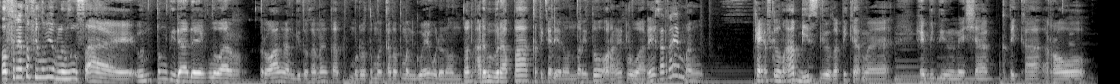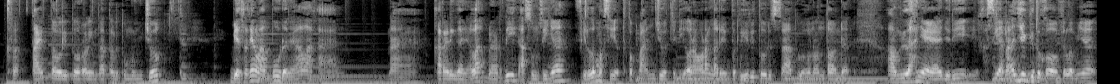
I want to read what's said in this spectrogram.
oh ternyata filmnya belum selesai. Untung tidak ada yang keluar ruangan gitu karena menurut teman kata teman gue yang udah nonton ada beberapa ketika dia nonton itu orangnya keluar. Ya karena emang kayak film abis gitu tapi karena habit Indonesia ketika roll title itu rolling title itu muncul biasanya lampu udah nyala kan. Nah karena ini gak nyala berarti asumsinya film masih tetap lanjut. Jadi orang-orang gak ada yang berdiri tuh saat gue nonton. Dan alhamdulillahnya ya jadi kasihan aja gitu kalau filmnya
